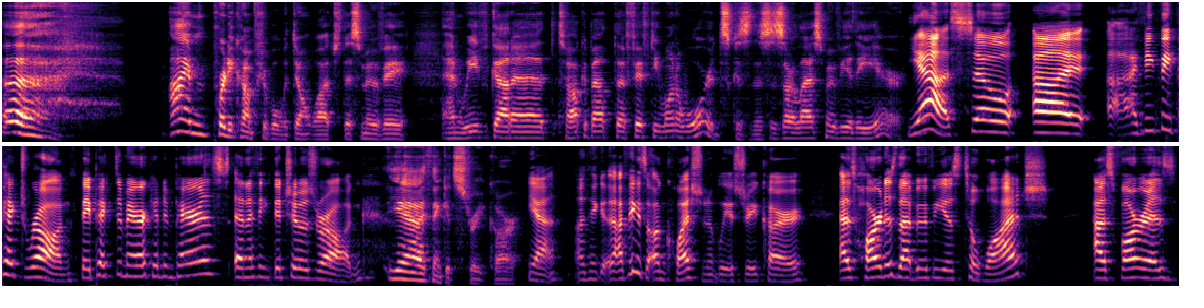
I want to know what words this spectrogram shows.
I'm pretty comfortable with Don't Watch This Movie. And we've got to talk about the 51 awards because this is our last movie of the year. yeah, so uh I think they picked wrong. They picked American in Paris, and I think they chose wrong. Yeah, I think it's Streetcar. Yeah, I think I think it's unquestionably a streetcar. As hard as that movie is to watch, as far as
